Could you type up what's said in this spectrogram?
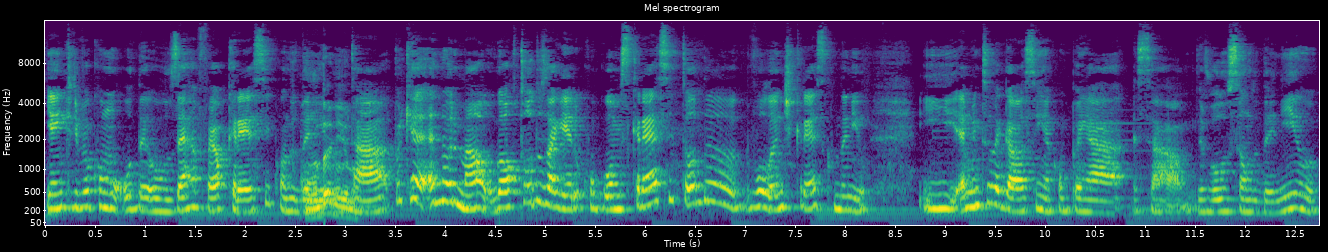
E é incrível como o, Zé Rafael cresce quando o Danilo, Danilo. tá. Porque é normal, igual todo zagueiro com o Gomes cresce, todo volante cresce com o Danilo. E é muito legal, assim, acompanhar essa evolução do Danilo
